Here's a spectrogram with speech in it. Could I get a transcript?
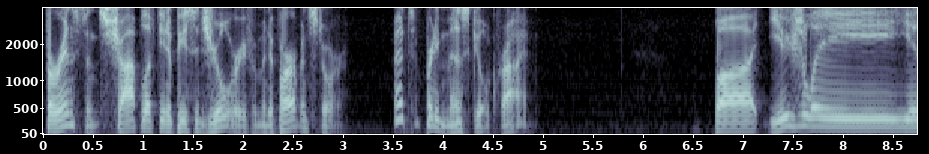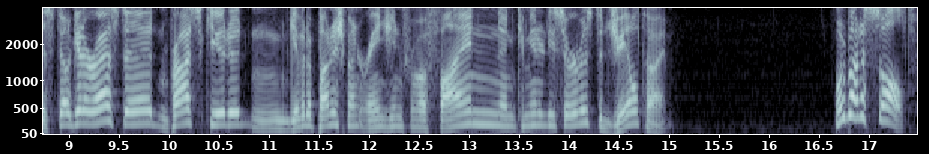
for instance, shoplifting a piece of jewelry from a department store. That's a pretty minuscule crime. But usually you still get arrested and prosecuted and given a punishment ranging from a fine and community service to jail time. What about assault?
